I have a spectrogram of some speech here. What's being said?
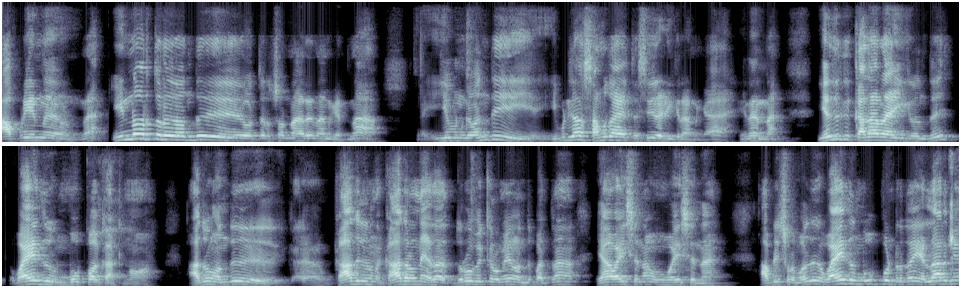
அப்படின்னு. இன்னொருத்தர் வந்து ஒருத்தர் சொன்னாரு என்னன்னு கேட்டினா இவனுங்க வந்து இப்படிதான் சமுதாயத்தை சீரழிக்கிறானுங்க. என்னன்னா எதுக்கு கதாநாயகிக்கு வந்து வயது மூப்பா காட்டணும்? அதுவும் வந்து அஹ், காதலனை ஏதாவது துருவிக்கிறமே வந்து பார்த்தீங்கன்னா என் வயசு என்ன? உன் வயசு என்ன? அப்படி சொல்லும்போது வயது மூப்புன்றதை எல்லாருமே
